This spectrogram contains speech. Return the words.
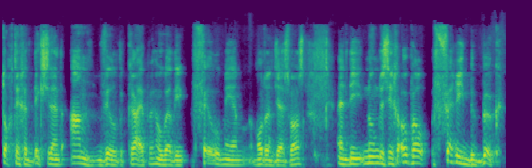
toch tegen Dixieland aan wilde kruipen, hoewel die veel meer modern jazz was. En die noemde zich ook wel Ferry de Buk.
